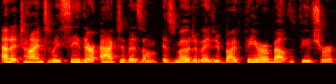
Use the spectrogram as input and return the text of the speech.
and at times we see their activism is motivated by fear about the future,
